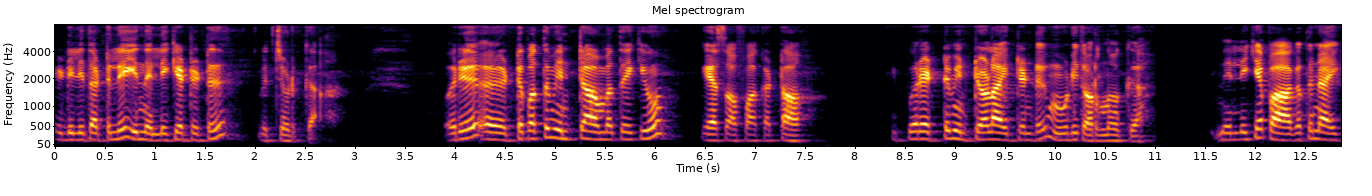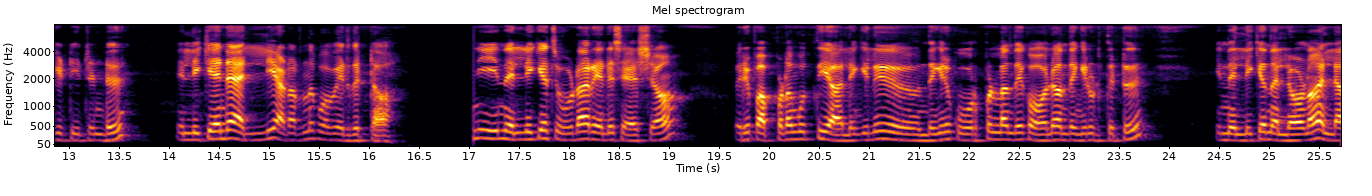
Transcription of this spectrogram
ഇഡ്ഡലി തട്ടിൽ ഈ നെല്ലിക്ക ഇട്ടിട്ട് വെച്ച് കൊടുക്കുക ഒരു എട്ട് പത്ത് മിനിറ്റ് ആകുമ്പോഴത്തേക്കും ഗ്യാസ് ഓഫ് ആക്കട്ടോ ഇപ്പോൾ ഒരു എട്ട് മിനിറ്റോളം ആയിട്ടുണ്ട് മൂടി തുറന്ന് വെക്കുക. നെല്ലിക്ക പാകത്തിനായി കിട്ടിയിട്ടുണ്ട്. നെല്ലിക്കേന്റെ അല്ലി അടർന്ന് പോവരുത് കേട്ടോ ഇനി ഈ നെല്ലിക്ക ചൂടാറിയതിന്റെ ശേഷം ഒരു പപ്പടം കുത്തിയോ അല്ലെങ്കിൽ എന്തെങ്കിലും കൂർപ്പുള്ള എന്തെങ്കിലും കോലോ എന്തെങ്കിലും എടുത്തിട്ട് ഈ നെല്ലിക്ക നല്ലോണം എല്ലാ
